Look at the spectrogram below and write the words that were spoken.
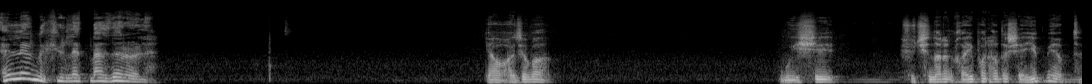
Ellerini kirletmezler öyle. Ya acaba bu işi şu Çınar'ın kayıp arkadaşı Eyüp mü yaptı?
